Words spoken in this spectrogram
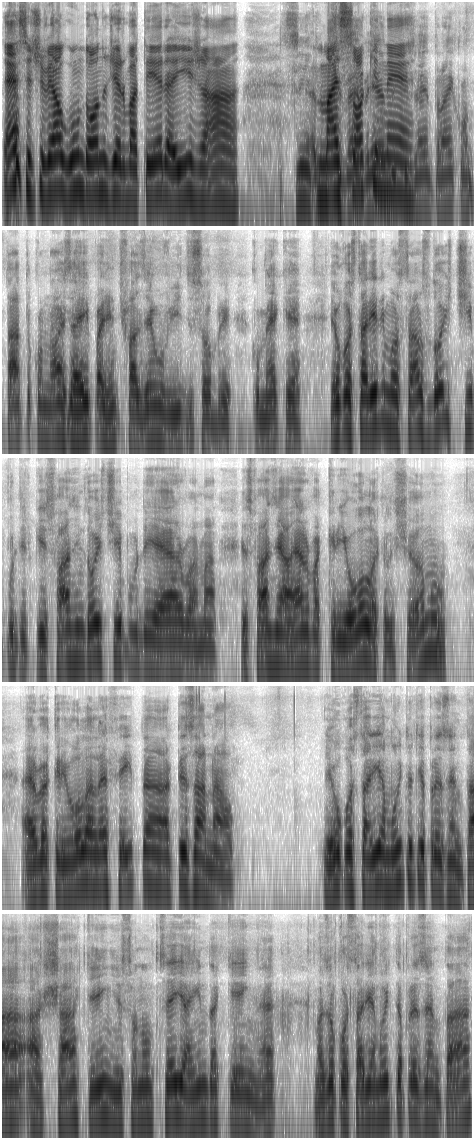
É, se tiver algum dono de ervateira aí já... Sim, mas só que, né? quiser entrar em contato com nós aí para a gente fazer um vídeo sobre como é que é. Eu gostaria de mostrar os dois tipos, de, que eles fazem dois tipos de erva. Eles fazem a erva crioula, que eles chamam. A erva crioula ela é feita artesanal. Eu gostaria muito de apresentar, achar quem, isso eu não sei ainda quem, né? Mas eu gostaria muito de apresentar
